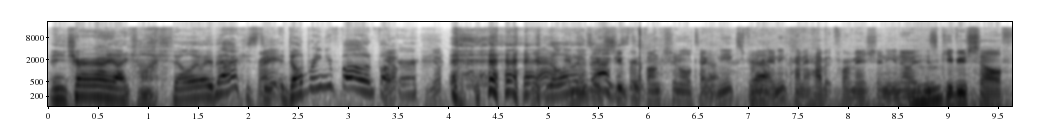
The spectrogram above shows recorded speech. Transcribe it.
and you turn around, you're like, fuck, the only way back is to Right. don't bring your phone, fucker. Yep. yep. Yeah, and those are super to- functional techniques for Yeah. Mm-hmm. any kind of habit formation. You know, is give yourself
